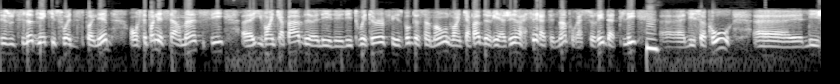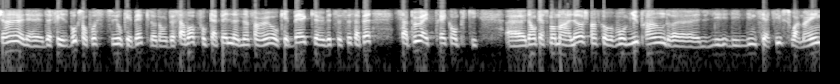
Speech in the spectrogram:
ces outils-là, bien qu'ils soient disponibles, on ne sait pas nécessairement si euh, ils vont être capables, les, les, les, Twitter, Facebook de ce monde vont être capables de réagir assez rapidement pour assurer d'appeler hmm. euh, les secours. les gens de Facebook sont pas situés au Québec, là, donc de savoir qu'il faut que tu appelles le 911 au Québec, un 866 appelle, ça peut être très compliqué. donc à ce moment-là, je pense qu'il vaut mieux prendre l'initiative soi-même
